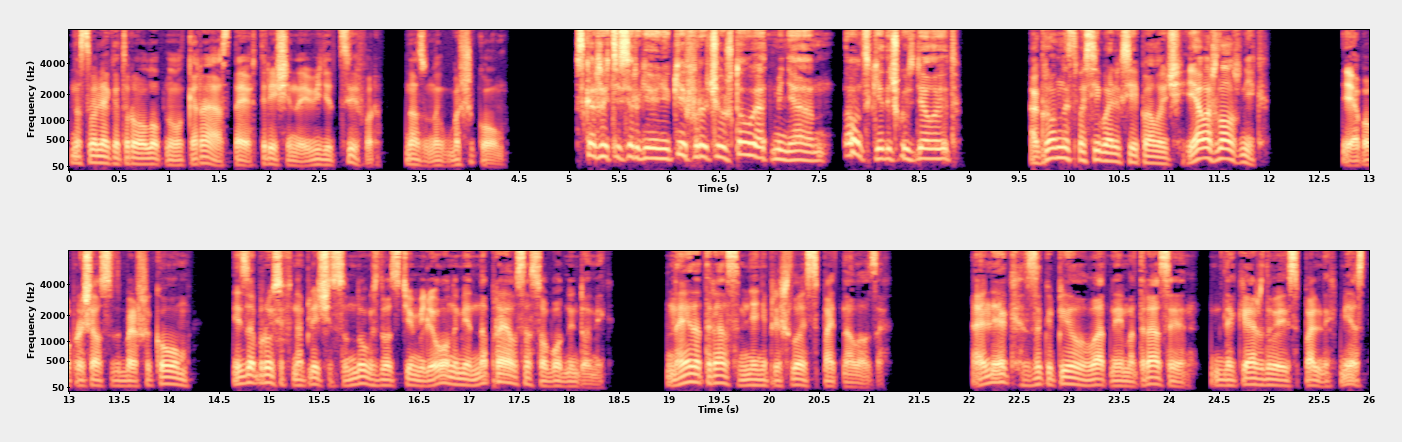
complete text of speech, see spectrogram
на стволе которого лопнула кора, оставив трещины в виде цифр, названных Большаковым. «Скажите Сергею Никифоровичу, что вы от меня. Он скидочку сделает». «Огромное спасибо, Алексей Павлович. Я ваш должник». Я попрощался с Большаковым и, забросив на плечи сундук с двадцатью миллионами, направился в свободный домик. На этот раз мне не пришлось спать на лозах. Олег закупил ватные матрасы для каждого из спальных мест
